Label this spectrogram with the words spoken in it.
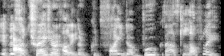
if it's a treasure Absolutely. hunt, they could find a book. That's lovely.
